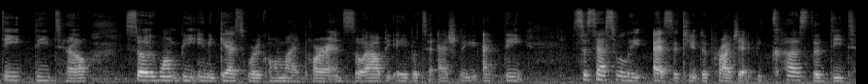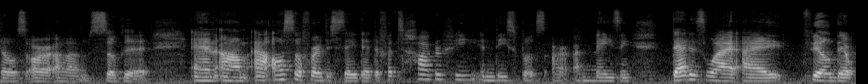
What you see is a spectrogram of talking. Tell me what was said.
deep detail. So it won't be any guesswork on my part. And so I'll be able to actually, I think, successfully execute the project because the details are um, so good. And um, I also further say that the photography in these books are amazing. That is why I feel there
